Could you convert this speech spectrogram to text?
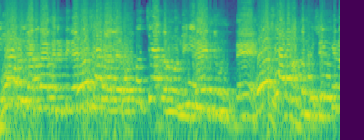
గారు గారు గారు గారు అతను చెప్పిన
